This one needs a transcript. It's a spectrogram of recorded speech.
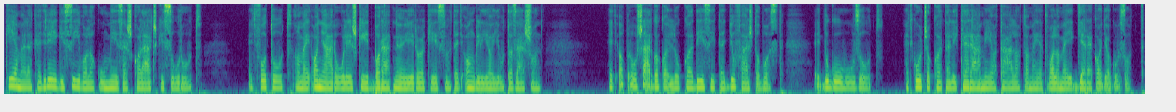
kiemelek egy régi szív alakú mézes kalács kiszúrót, egy fotót, amely anyáról és két barátnőjéről készült egy angliai utazáson, egy apró sárga kajlókkal díszített gyufás dobozt, egy dugóhúzót, egy kulcsokkal teli kerámia tálat, amelyet valamelyik gyerek agyagozott.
